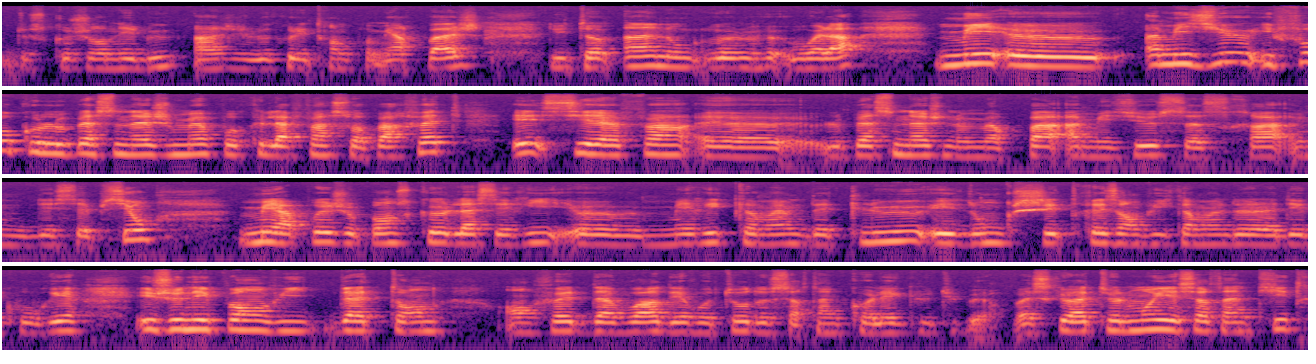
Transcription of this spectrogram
de ce que j'en ai lu, hein, j'ai lu que les 30 premières pages du tome 1, donc euh, voilà. Mais euh, à mes yeux, il faut que le personnage meure pour que la fin soit parfaite, et si à la fin, euh, le personnage ne meurt pas, à mes yeux, ça sera une déception. Mais après, je pense que la série mérite quand même d'être lue, et donc j'ai très envie quand même de la découvrir, et je n'ai pas envie d'attendre en fait d'avoir des retours de certains collègues youtubeurs. Parce que actuellement il y a certains titres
